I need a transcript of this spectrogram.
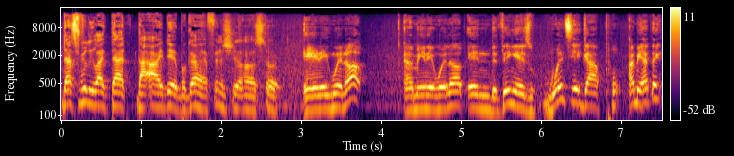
that's really like that that idea. But go ahead, finish your uh, story. and it went up. I mean, it went up, and the thing is, once it got, I mean, I think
